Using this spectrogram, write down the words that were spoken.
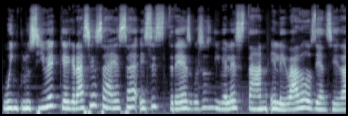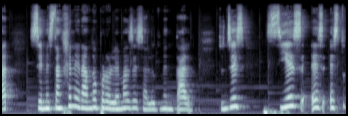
o inclusive que gracias a esa, ese estrés o esos niveles tan elevados de ansiedad, se me están generando problemas de salud mental. Entonces, si es, es, esto,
